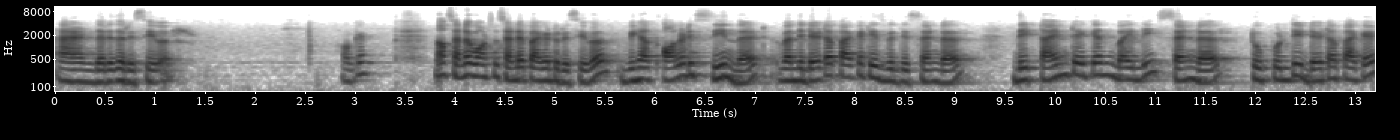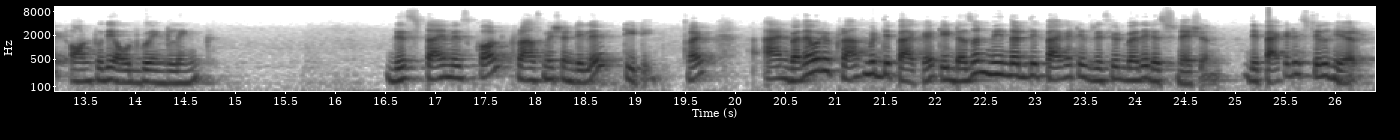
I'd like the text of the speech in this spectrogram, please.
and there is a receiver okay? Now sender wants to send a packet to receiver. We have already seen that when the data packet is with the sender the time taken by the sender to put the data packet onto the outgoing link. This time is called transmission delay TT right? And whenever you transmit the packet it doesn't mean that the packet is received by the destination. The packet is still here.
